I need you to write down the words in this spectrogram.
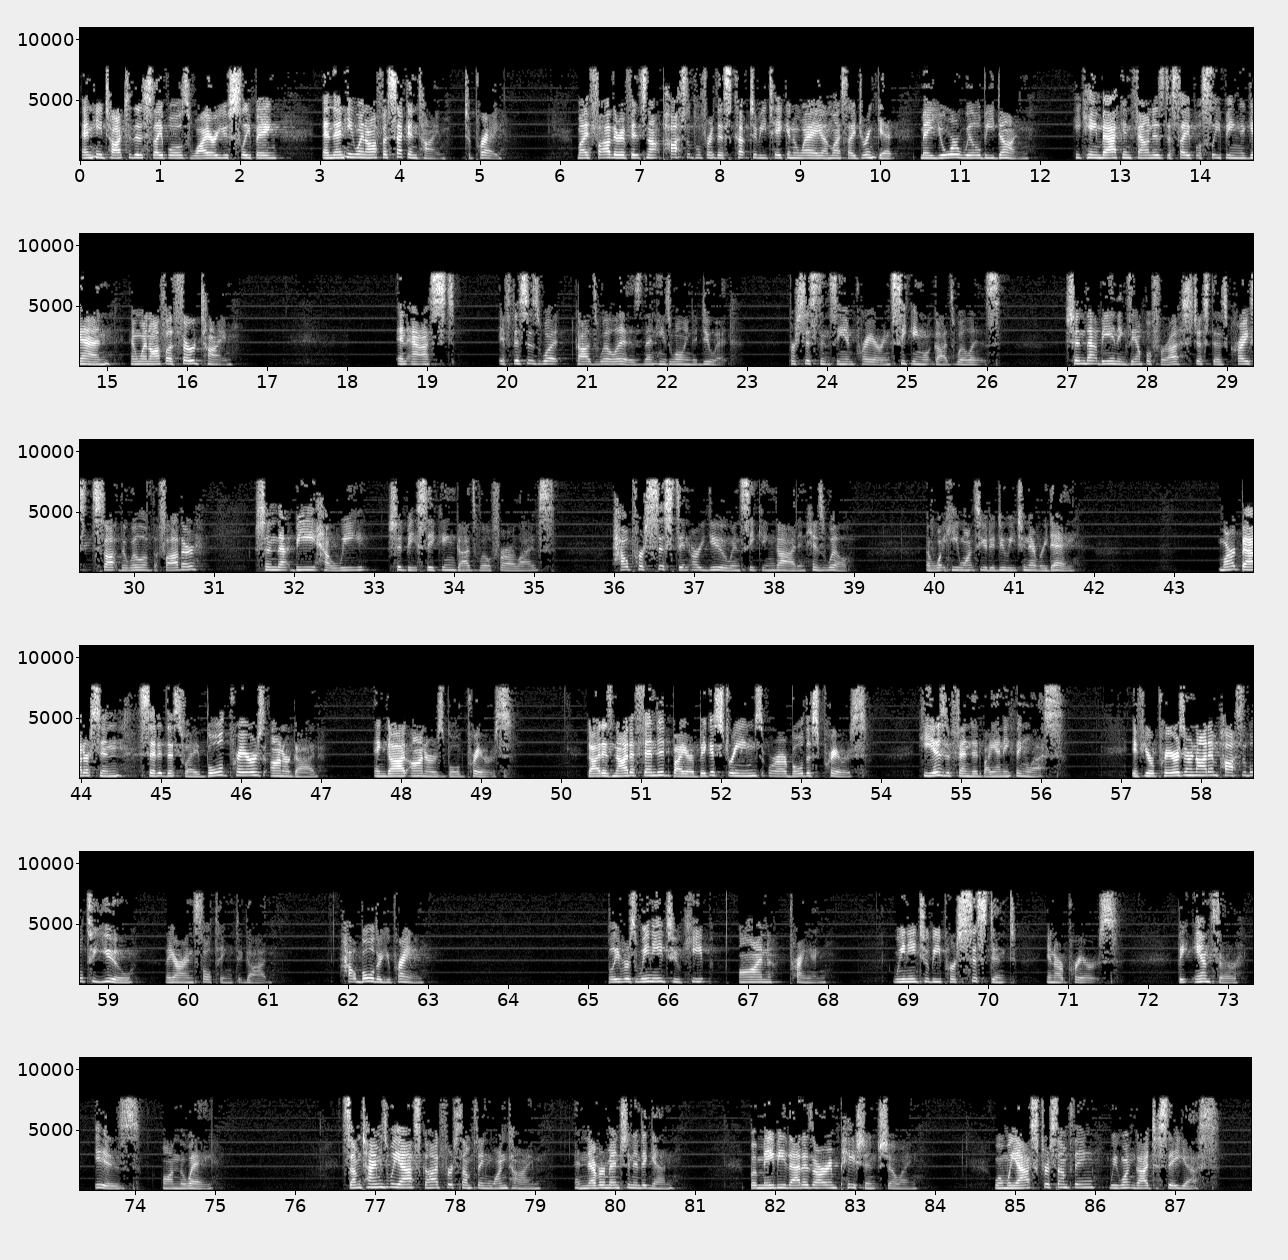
And he talked to the disciples, Why are you sleeping? And then he went off a second time to pray. My Father, if it's not possible for this cup to be taken away unless I drink it, may your will be done. He came back and found his disciples sleeping again and went off a third time and asked, If this is what God's will is, then he's willing to do it. Persistency in prayer and seeking what God's will is. Shouldn't that be an example for us, just as Christ sought the will of the Father? Shouldn't that be how we should be seeking God's will for our lives? How persistent are you in seeking God and His will of what He wants you to do each and every day? Mark Batterson said it this way Bold prayers honor God, and God honors bold prayers. God is not offended by our biggest dreams or our boldest prayers. He is offended by anything less. If your prayers are not impossible to you, they are insulting to God. How bold are you praying? Believers, we need to keep on praying. We need to be persistent in our prayers. The answer is on the way. Sometimes we ask God for something one time and never mention it again. But maybe that is our impatience showing. When we ask for something, we want God to say yes,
